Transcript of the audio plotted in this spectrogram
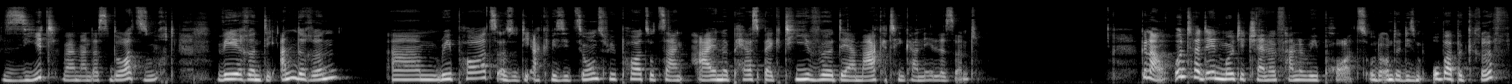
sieht, weil man das dort sucht, während die anderen ähm, Reports, also die Akquisitionsreports, sozusagen eine Perspektive der Marketingkanäle sind. Genau, unter den Multi-Channel Funnel Reports oder unter diesem Oberbegriff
